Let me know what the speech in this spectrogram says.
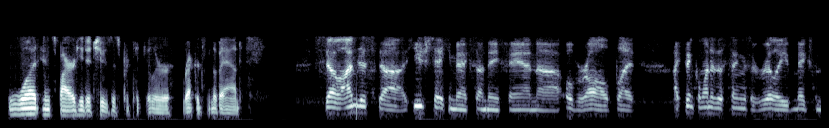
What inspired you to choose this particular record from the band? So I'm just a huge Taking Back Sunday fan uh, overall, but I think one of the things that really makes them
